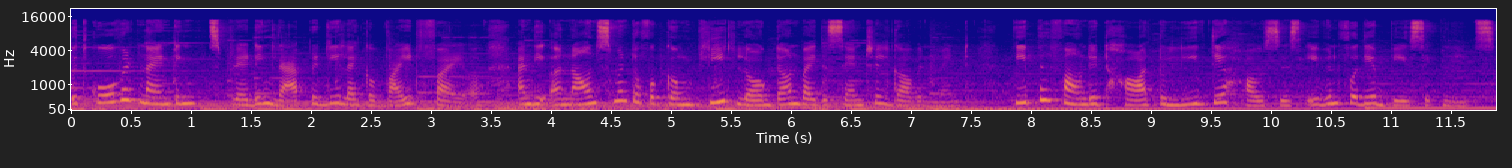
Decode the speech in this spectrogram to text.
With COVID 19 spreading rapidly like a wildfire and the announcement of a complete lockdown by the central government, people found it hard to leave their houses even for their basic needs.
